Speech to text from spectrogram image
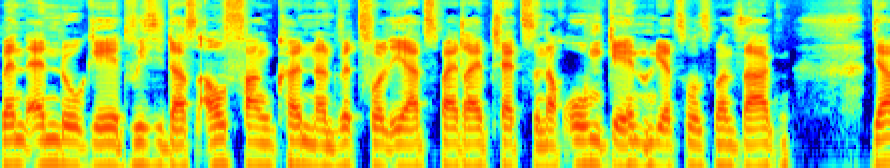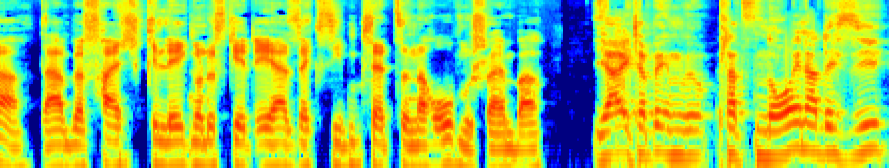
wenn Endo geht, wie sie das auffangen können, dann wird es wohl eher zwei, drei Plätze nach oben gehen. Und jetzt muss man sagen, ja, da haben wir falsch gelegen und es geht eher sechs, sieben Plätze nach oben scheinbar. Ja, ich glaube, Platz neun hatte ich sie.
